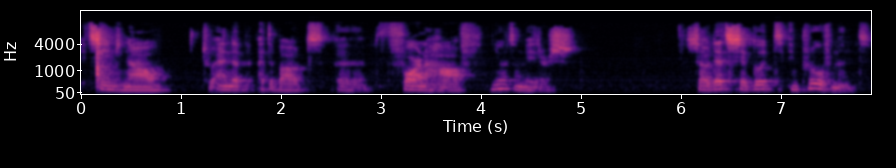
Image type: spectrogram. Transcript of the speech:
it seems now to end up at about uh, four and a half newton meters. So that's a good improvement.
